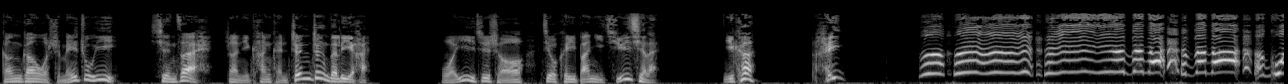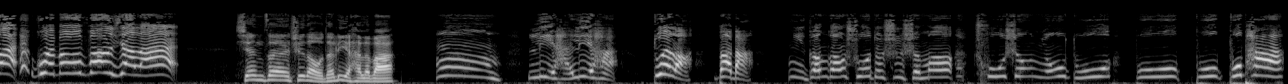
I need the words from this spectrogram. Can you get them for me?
刚刚我是没注意，现在让你看看真正的厉害，我一只手就可以把你举起来，你看，嘿！啊啊啊！爸爸，爸爸，快快把我放下来！现在知道我的厉害了吧？嗯，厉害厉害。对了，爸爸。你刚刚说的是什么？初生牛犊不不不怕？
